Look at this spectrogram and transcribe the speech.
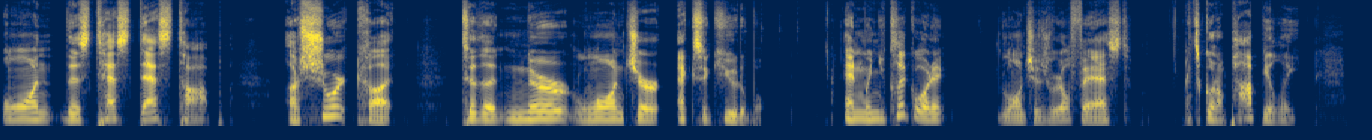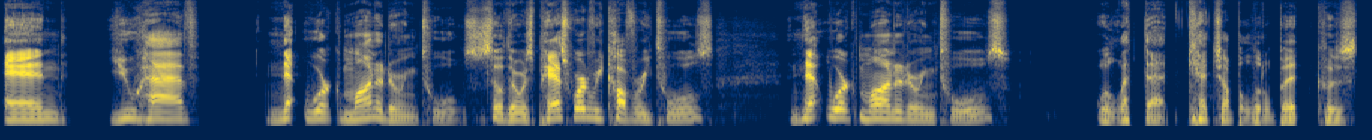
on this test desktop a shortcut to the NirLauncher executable. And when you click on it, it launches real fast. It's going to populate and you have network monitoring tools. So there was password recovery tools, network monitoring tools. We'll let that catch up a little bit because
